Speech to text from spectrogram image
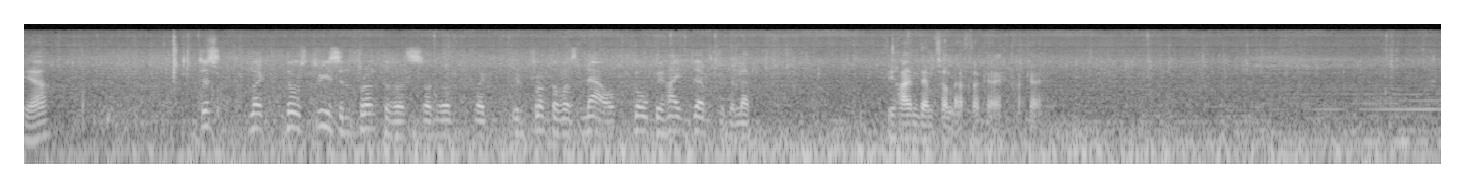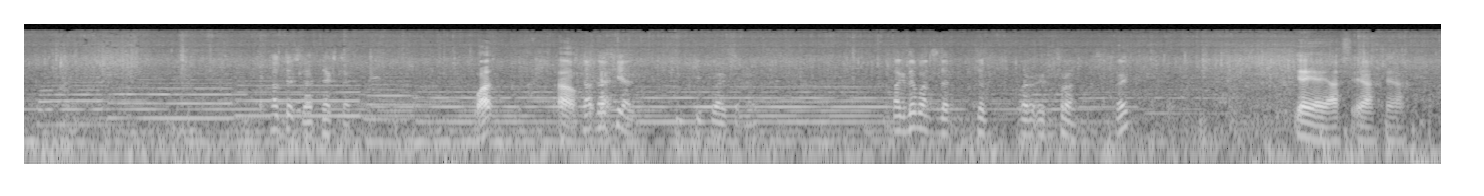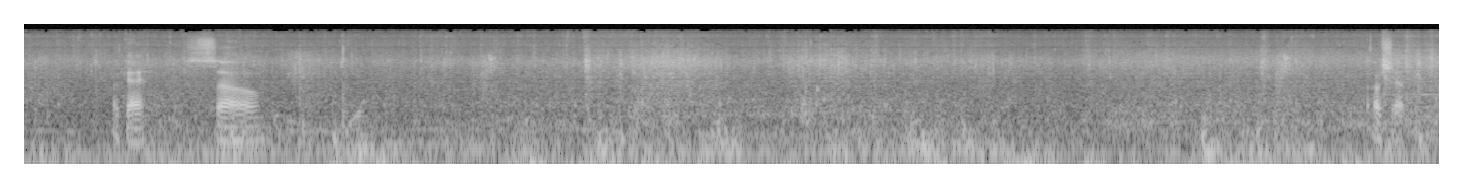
Yeah. Just like those trees in front of us, or like in front of us now, go behind them to the left. Behind them to the left. Okay. Okay. Not this left, next left. What? Oh. Not, not Okay. here. Keep, keep right for now. Like the ones that, that are in front, right? Yeah, yeah, yeah, yeah, yeah. Okay, so Oh shit.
